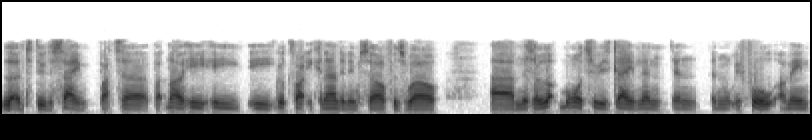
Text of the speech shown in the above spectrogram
learn to do the same. But uh, but no, he, he he looks like he can handle himself as well. Um, there's a lot more to his game than than than what we thought. I mean,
